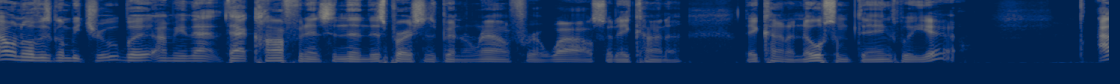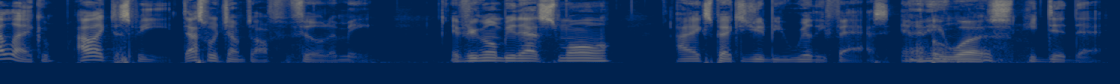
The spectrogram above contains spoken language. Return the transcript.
I don't know if it's gonna be true, but I mean that that confidence, and then this person's been around for a while, so they kind of they kind of know some things. But yeah, I like him. I like the speed. That's what jumped off the field at me. If you're gonna be that small, I expected you to be really fast, and, and he was. He did that.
